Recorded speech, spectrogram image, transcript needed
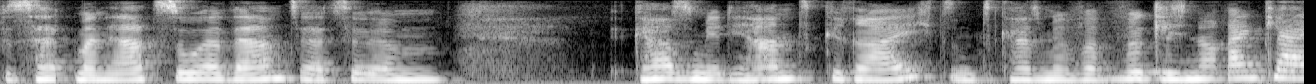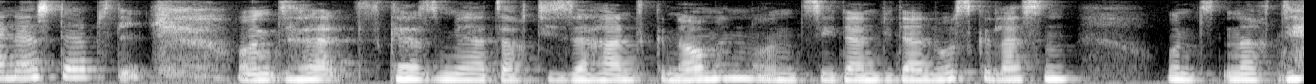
es hat mein Herz so erwärmt. Er hat ähm, Kasimir die Hand gereicht und Kasimir war wirklich noch ein kleiner Stöpsel. Und hat, Kasimir hat auch diese Hand genommen und sie dann wieder losgelassen. Und nachdem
